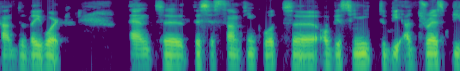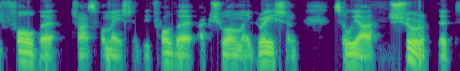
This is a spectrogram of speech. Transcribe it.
can't do their work and uh, this is something what uh, obviously need to be addressed before the transformation before the actual migration so we are sure that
